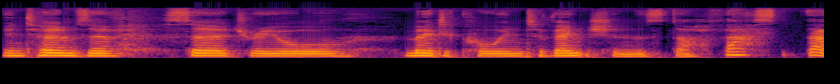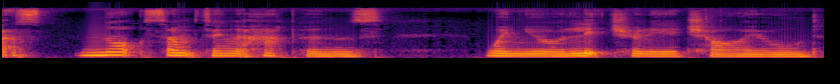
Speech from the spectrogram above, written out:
in terms of surgery or medical intervention and stuff, that's that's not something that happens when you're literally a child.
